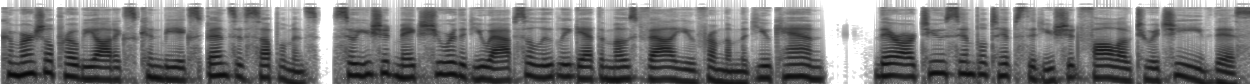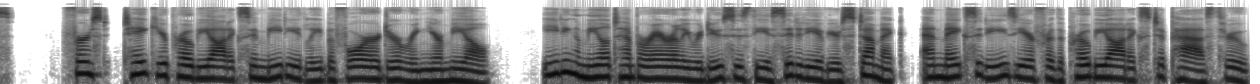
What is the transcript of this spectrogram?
Commercial probiotics can be expensive supplements, so you should make sure that you absolutely get the most value from them that you can. There are two simple tips that you should follow to achieve this. First, take your probiotics immediately before or during your meal. Eating a meal temporarily reduces the acidity of your stomach and makes it easier for the probiotics to pass through.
